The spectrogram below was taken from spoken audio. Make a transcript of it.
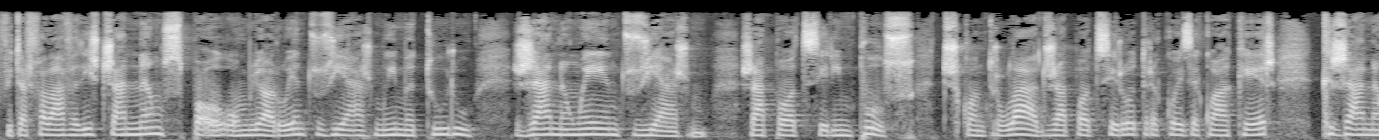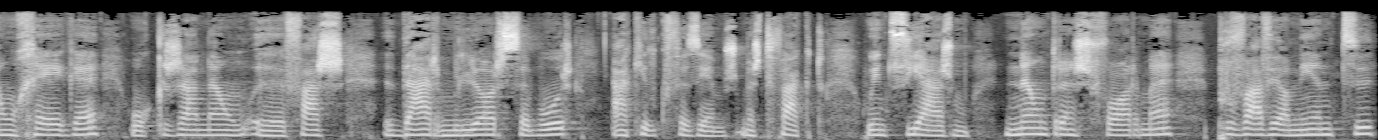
o Vitor falava disto, já não se pode, ou melhor, o entusiasmo imaturo já não é entusiasmo, já pode ser impulso descontrolado, já pode ser outra coisa qualquer que já não rega ou que já não uh, faz dar dar melhor sabor àquilo que fazemos. Mas, de facto, o entusiasmo não transforma, provavelmente,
